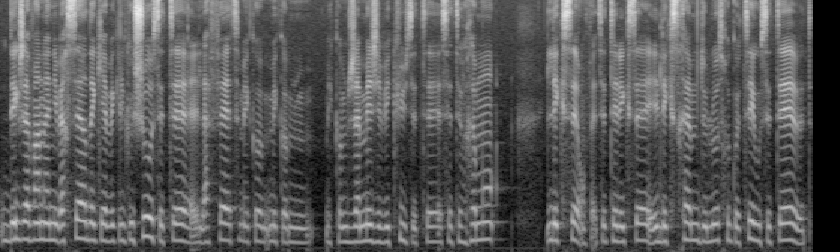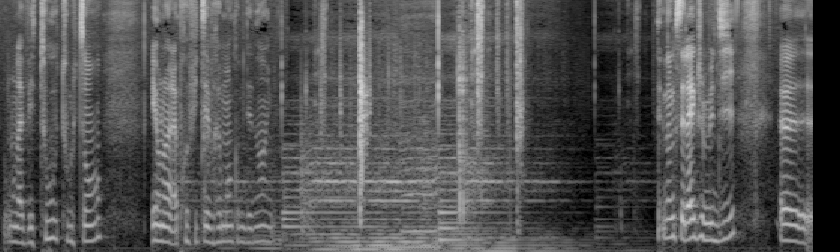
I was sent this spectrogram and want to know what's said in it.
dès que j'avais un anniversaire, dès qu'il y avait quelque chose, c'était la fête, mais comme, mais comme, mais comme jamais j'ai vécu. C'était vraiment l'excès en fait. C'était l'excès et l'extrême de l'autre côté où c'était, euh, on avait tout, tout le temps, et on en a profité vraiment comme des dingues. Donc c'est là que je me dis, euh,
